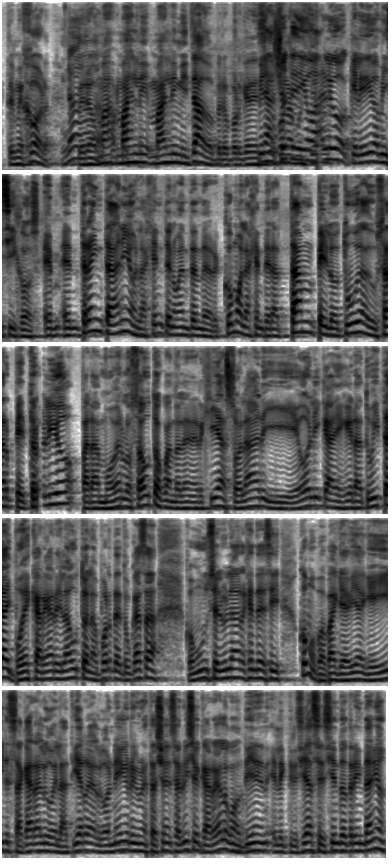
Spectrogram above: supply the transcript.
Estoy mejor, No, pero no, más, más, li- más limitado, pero porque Mira, yo te digo cuestión- algo que le digo a mis hijos. En, en 30 años la gente no va a entender cómo la gente era tan pelotuda de usar petróleo para mover los autos cuando la energía solar y eólica es gratuita y podés cargar el auto en la puerta de tu casa como un celular. Gente decir, ¿cómo papá que había que ir, sacar algo de la tierra, algo negro y una estación de servicio y cargarlo cuando tienen electricidad hace 130 años?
